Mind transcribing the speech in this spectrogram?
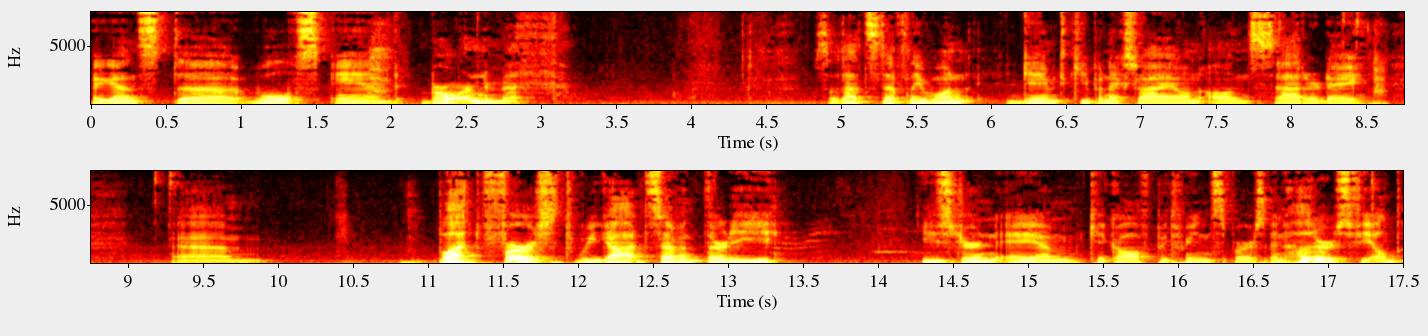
against uh, Wolves and Bournemouth. So that's definitely one game to keep an extra eye on on Saturday. Um, but first, we got 7:30 Eastern AM kickoff between Spurs and Huddersfield.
